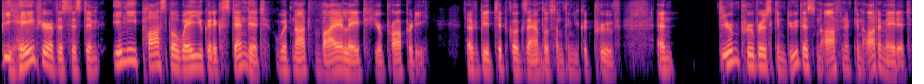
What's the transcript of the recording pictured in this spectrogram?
behavior of the system, any possible way you could extend it would not violate your property. That would be a typical example of something you could prove. And theorem provers can do this and often it can automate it.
